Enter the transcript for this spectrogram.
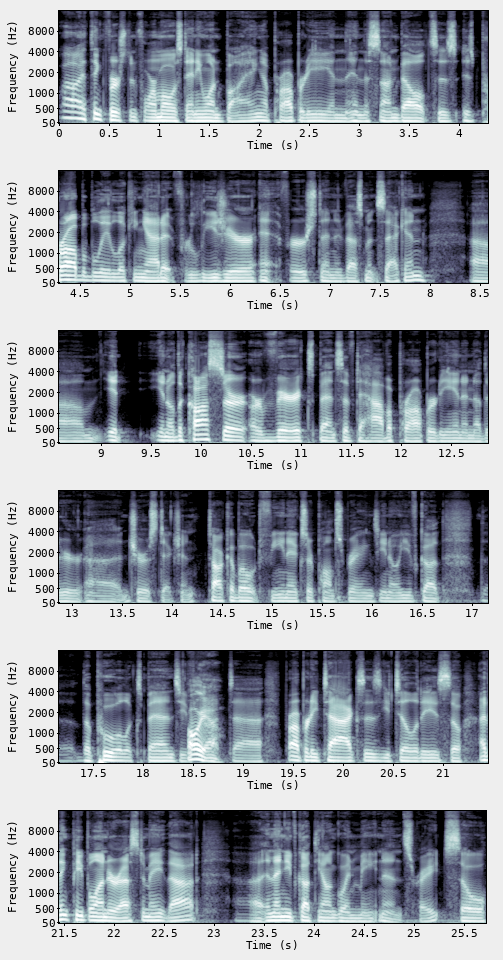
Well, I think first and foremost, anyone buying a property in, in the Sun Belts is, is probably looking at it for leisure first and investment second. Um, it you know the costs are, are very expensive to have a property in another uh, jurisdiction. Talk about Phoenix or Palm Springs. You know you've got the, the pool expense. You've oh, got yeah. uh, property taxes, utilities. So I think people underestimate that. Uh, and then you've got the ongoing maintenance, right? So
